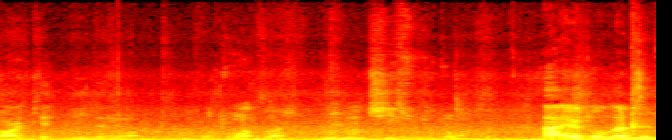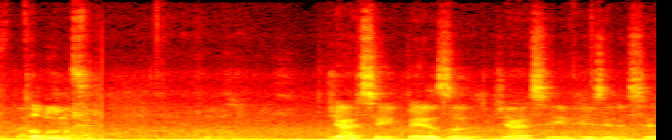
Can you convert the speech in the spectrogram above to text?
Market değil de ne o? Otomat var. Çiğ süt otomatı. Ha evet onlar bizim taluğunu süt. Jersey'in beyazı, Jersey'in ezinesi.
